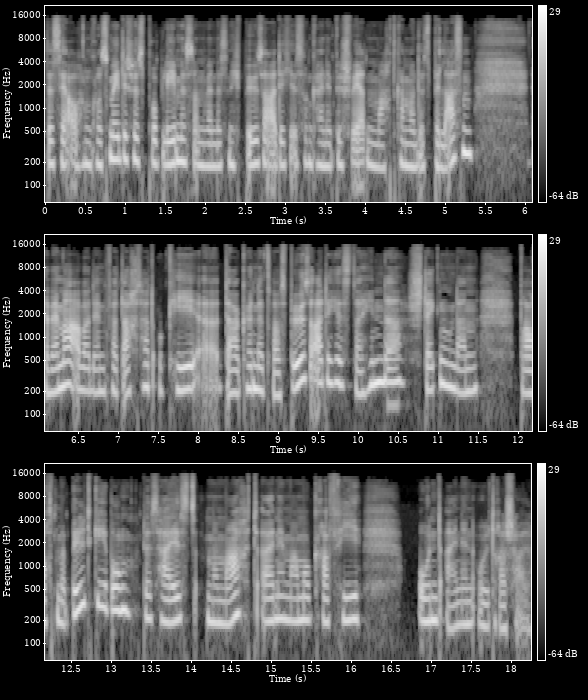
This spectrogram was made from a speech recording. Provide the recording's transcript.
das ja auch ein kosmetisches Problem ist und wenn das nicht bösartig ist und keine Beschwerden macht, kann man das belassen. Wenn man aber den Verdacht hat, okay, äh, da könnte jetzt was Bösartiges dahinter stecken, dann braucht man Bildgebung. Das heißt, man macht eine Mammographie und einen Ultraschall.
